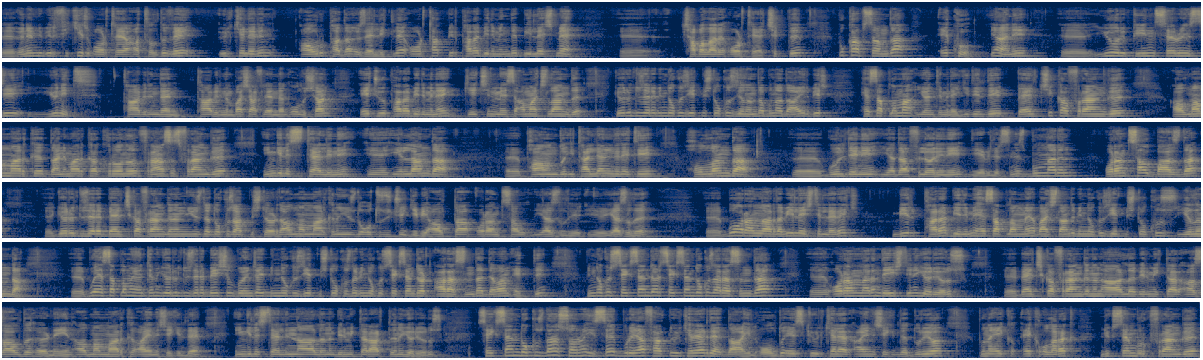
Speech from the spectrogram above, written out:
e, önemli bir fikir ortaya atıldı ve ülkelerin Avrupa'da özellikle ortak bir para biriminde birleşme e, çabaları ortaya çıktı. Bu kapsamda ECU yani European Currency Unit tabirinden tabirinin baş harflerinden oluşan ECU para birimine geçilmesi amaçlandı. Görüldüğü üzere 1979 yılında buna dair bir hesaplama yöntemine gidildi. Belçika frangı, Alman markı, Danimarka kronu, Fransız frangı, İngiliz sterlini, e, İrlanda e, poundu, İtalyan lireti, Hollanda e, guldeni ya da florini diyebilirsiniz. Bunların orantısal bazda e, görüldüğü üzere Belçika frangının %9.64'ü, Alman markının %33'ü gibi altta orantısal yazılı yazılı. E, bu oranlarda birleştirilerek bir para birimi hesaplanmaya başlandı 1979 yılında. E, Bu hesaplama yöntemi görüldüğü üzere 5 yıl boyunca 1979'da 1984 arasında devam etti. 1984-89 arasında e, oranların değiştiğini görüyoruz. E, Belçika frangının ağırlığı bir miktar azaldı örneğin. Alman markı aynı şekilde. İngiliz sterlinin ağırlığının bir miktar arttığını görüyoruz. 89'dan sonra ise buraya farklı ülkeler de dahil oldu. Eski ülkeler aynı şekilde duruyor. Buna ek, ek olarak Lüksemburg frangı,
